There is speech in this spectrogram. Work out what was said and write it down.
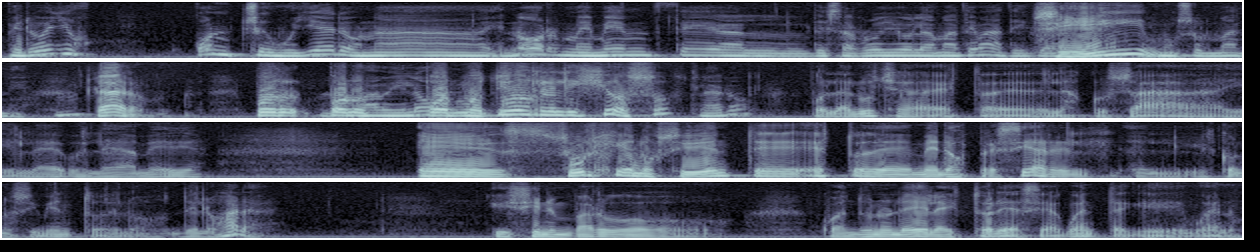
Pero ellos contribuyeron enormemente al desarrollo de la matemática. Sí. Musulmanes. Claro. Por, por, motivos religiosos, claro. Por la lucha esta de, las cruzadas y la, Edad Media, eh, surge en Occidente esto de menospreciar el, conocimiento de los, de los árabes. Y sin embargo, cuando uno lee la historia se da cuenta que, bueno,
